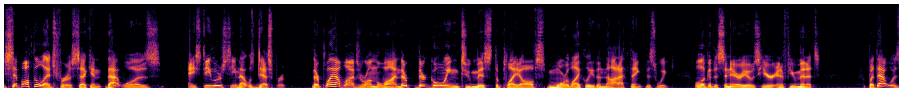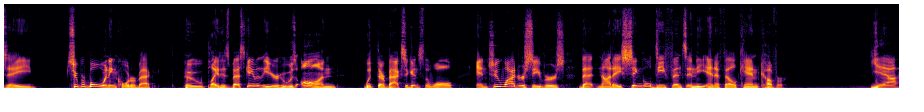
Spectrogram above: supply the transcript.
step off the ledge for a second. That was a Steelers team that was desperate. Their playoff lives are on the line. They're they're going to miss the playoffs more likely than not, I think, this week. We'll look at the scenarios here in a few minutes. But that was a Super Bowl winning quarterback who played his best game of the year, who was on with their backs against the wall, and two wide receivers that not a single defense in the NFL can cover. Yeah,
